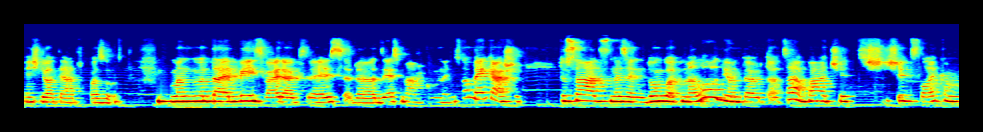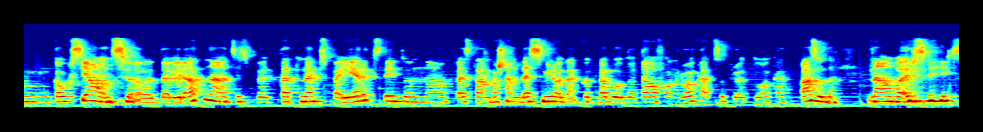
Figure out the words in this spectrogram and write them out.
viņš ļoti ātri pazūd. man, man tā ir bijis vairākas reizes ar uh, dziesmām, man viņas nu, vienkārši tu sāc, nezinu, dungot melodiju, un tev ir tāds, ah, bāc, šis, šis laikam kaut kas jauns tev ir atnācis, bet tad tu nespēji ierakstīt, un pēc tam pašām desmit minūtēm, kad dabū to telefonu rokā, saproti to, ka pazuda. Nav vairs viss.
